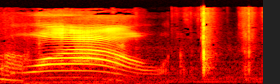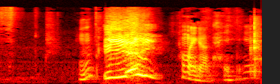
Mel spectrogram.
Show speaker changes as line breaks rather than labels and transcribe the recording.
Wow!
Oh my god.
